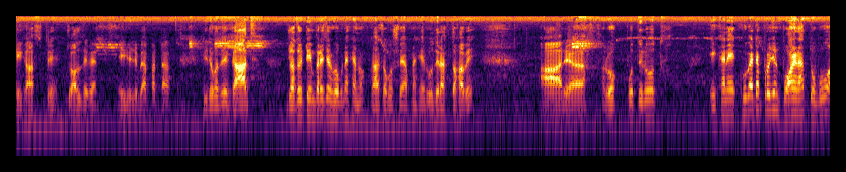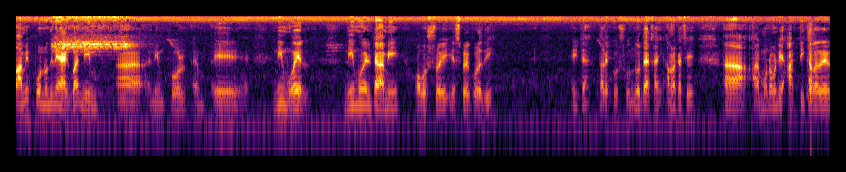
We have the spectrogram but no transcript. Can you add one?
এই গাছতে জল দেবেন। এই হচ্ছে ব্যাপারটা। দ্বিতীয় কথা হচ্ছে গাছ যতই টেম্পারেচার হোক না কেন গাছ অবশ্যই আপনাকে রোদে রাখতে হবে। আর রোগ প্রতিরোধ এখানে খুব একটা প্রয়োজন পড়ে না। তবুও আমি পনেরো দিনে একবার নিম আহ, নিম খোল এ, নিম ওয়েল নিম ওয়েলটা আমি অবশ্যই স্প্রে করে দিই। এইটা তাহলে খুব সুন্দর দেখায়। আমার কাছে মোটামুটি আটটি কালারের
